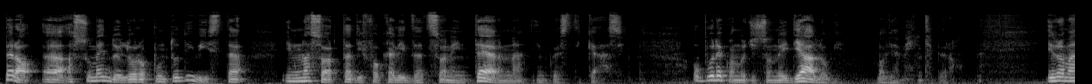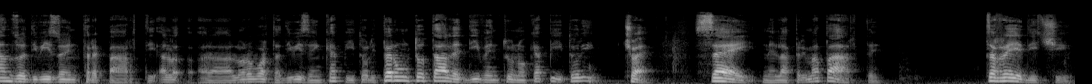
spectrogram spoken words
però eh, assumendo il loro punto di vista in una sorta di focalizzazione interna in questi casi, oppure quando ci sono i dialoghi, ovviamente però. Il romanzo è diviso in tre parti, a loro volta divise in capitoli, per un totale di 21 capitoli, cioè 6 nella prima parte, 13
